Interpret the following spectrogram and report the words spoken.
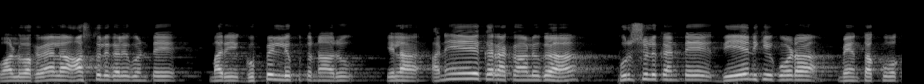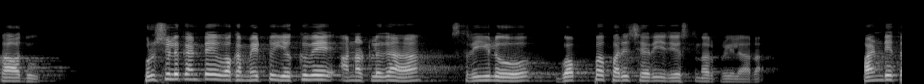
వాళ్ళు ఒకవేళ ఆస్తులు కలిగి ఉంటే మరి గుప్పిళ్ళు లిపుతున్నారు. ఇలా అనేక రకాలుగా పురుషుల కంటే దేనికి కూడా మేము తక్కువ కాదు. పురుషుల కంటే ఒక మెట్టు ఎక్కువే అన్నట్లుగా స్త్రీలు గొప్ప పరిచర్య చేస్తున్నారు ప్రియులారా. పండిత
